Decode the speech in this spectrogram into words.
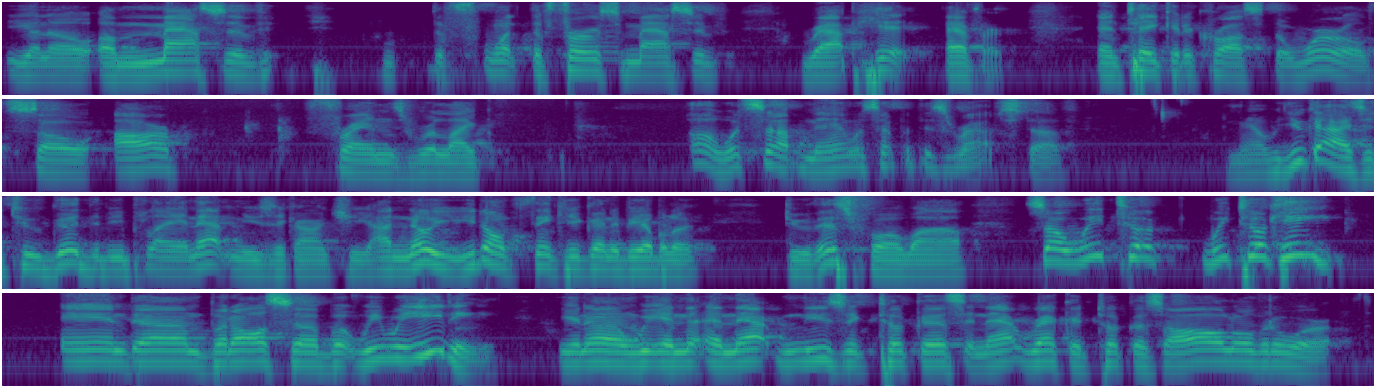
you know, a massive, the what the first massive rap hit ever, and take it across the world. So our friends were like, "Oh, what's up, man? What's up with this rap stuff?" Man, well, you guys are too good to be playing that music, aren't you? I know you. You don't think you're going to be able to do this for a while. So we took we took heat, and um, but also but we were eating, you know, and we and, and that music took us and that record took us all over the world,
